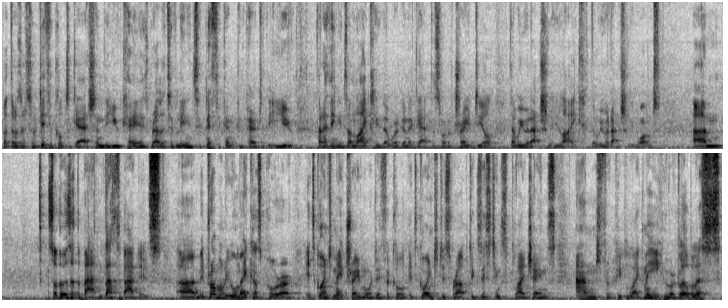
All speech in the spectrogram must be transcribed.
but those are so difficult to get, and the UK is relatively insignificant compared to the EU, that I think it's unlikely that we're going to get the sort of trade deal that we would actually like, that we would actually want. Um, so those are the bad. That's the bad news. Um, it probably will make us poorer. It's going to make trade more difficult. It's going to disrupt existing supply chains. And for people like me who are globalists,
